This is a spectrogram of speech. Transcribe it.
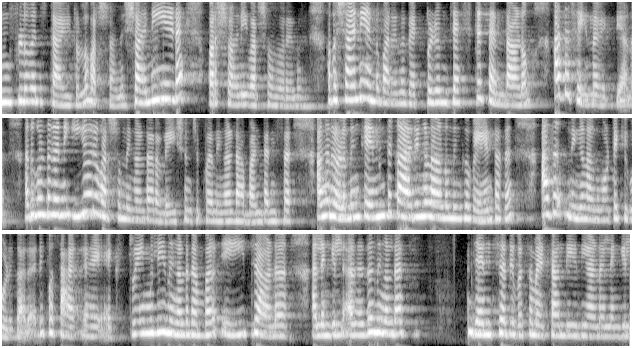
ഇൻഫ്ലുവൻസ്ഡ് ആയിട്ടുള്ള വർഷമാണ്. ശനിയുടെ വർഷമാണ് ഈ വർഷം എന്ന് പറയുന്നത്. അപ്പൊ ശനി എന്ന് പറയുന്നത് എപ്പോഴും ജസ്റ്റിസ് എന്താണോ അത് ചെയ്യുന്ന വ്യക്തിയാണ്. അതുകൊണ്ട് തന്നെ ഈ ഒരു വർഷം നിങ്ങളുടെ റിലേഷൻഷിപ്പ് നിങ്ങളുടെ അബണ്ടൻസ് അങ്ങനെയുള്ള നിങ്ങൾക്ക് എന്ത് കാര്യങ്ങളാണോ നിങ്ങൾക്ക് വേണ്ടത് അത് നിങ്ങൾ അങ്ങോട്ടേക്ക് കൊടുക്കുക. അതായത് ഇപ്പോൾ എക്സ്ട്രീംലി നിങ്ങളുടെ നമ്പർ എയ്റ്റ് ആണ്. അല്ലെങ്കിൽ അതായത് നിങ്ങളുടെ ജനിച്ച ദിവസം എട്ടാം തീയതിയാണ് അല്ലെങ്കിൽ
